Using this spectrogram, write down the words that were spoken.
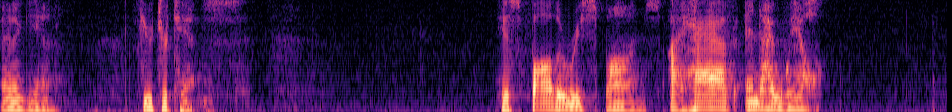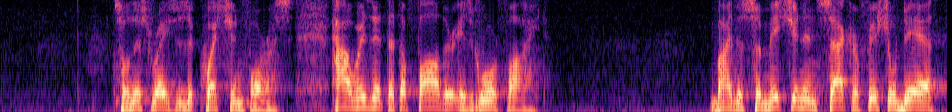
and again. Future tense. His Father responds, I have and I will. So this raises a question for us. How is it that the Father is glorified? By the submission and sacrificial death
